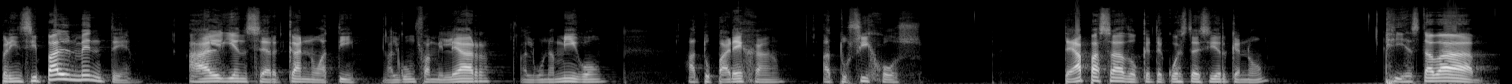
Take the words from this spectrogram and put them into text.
Principalmente a alguien cercano a ti, algún familiar, algún amigo, a tu pareja, a tus hijos. ¿Te ha pasado que te cuesta decir que no? Y estaba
